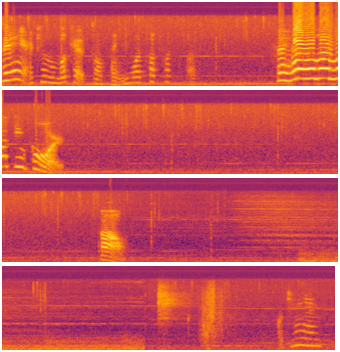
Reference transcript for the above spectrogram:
Saying I can look at something. What the fuck? The hell am I looking for? Oh. Fourteen.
